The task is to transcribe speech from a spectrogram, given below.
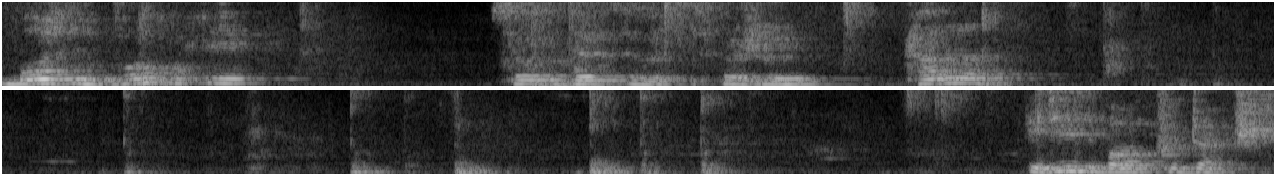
most importantly, so that's a special color It is about production,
